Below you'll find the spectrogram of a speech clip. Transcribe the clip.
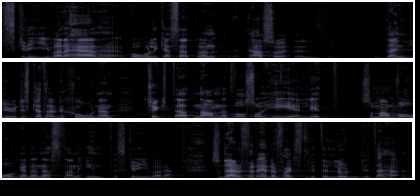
skriva det här på olika sätt, men alltså, den judiska traditionen tyckte att namnet var så heligt så man vågade nästan inte skriva det. Så därför är det faktiskt lite luddigt det här.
